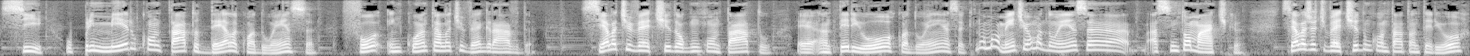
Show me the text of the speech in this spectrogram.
se o primeiro contato dela com a doença for enquanto ela estiver grávida. Se ela tiver tido algum contato é, anterior com a doença, que normalmente é uma doença assintomática, se ela já tiver tido um contato anterior,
